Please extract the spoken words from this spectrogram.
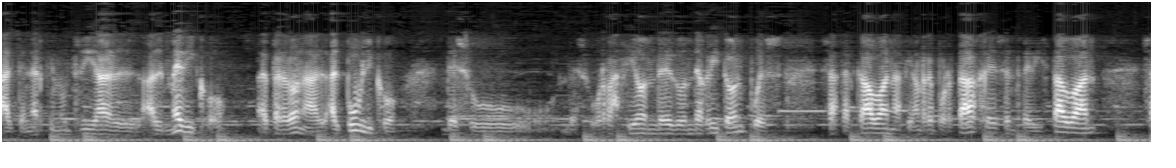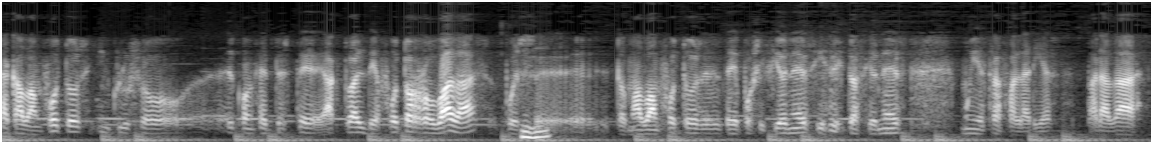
al tener que nutrir al, médico, eh, perdón, al, público de su, de su ración de duende gritón, pues se acercaban, hacían reportajes, entrevistaban, sacaban fotos, incluso el concepto este actual de fotos robadas, pues eh, tomaban fotos desde posiciones y situaciones muy estrafalarias para dar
